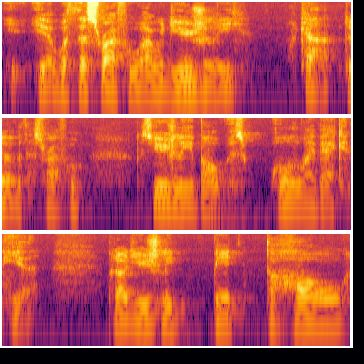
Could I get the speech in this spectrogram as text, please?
yeah, with this rifle, I would usually, I can't do it with this rifle, because usually a bolt is all the way back in here. But I'd usually bed the whole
